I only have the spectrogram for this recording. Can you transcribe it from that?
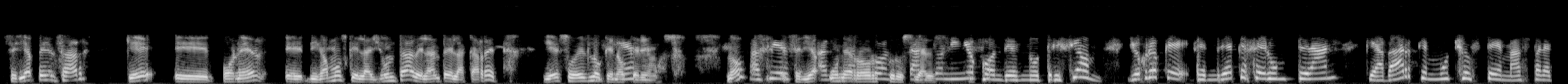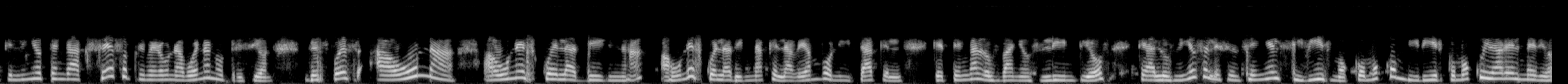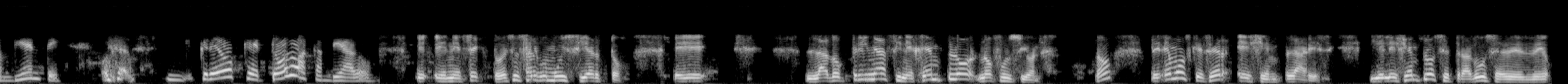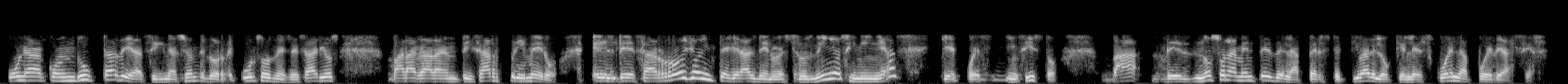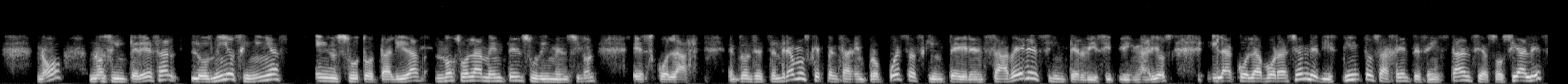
sería pensar que eh, poner, eh, digamos que la yunta delante de la carreta, y eso es lo que no queremos. ¿No? Así es. Sería un error con crucial. Tanto niño con desnutrición. Yo creo que tendría que ser un plan que abarque muchos temas para que el niño tenga acceso primero a una buena nutrición, después a una a una escuela digna, a una escuela digna que la vean bonita, que que tengan los baños limpios, que a los niños se les enseñe el civismo, cómo convivir, cómo cuidar el medio ambiente. O sea, creo que todo ha cambiado. E, en efecto, eso es algo muy cierto. Eh, la doctrina sin ejemplo no funciona, ¿no? Tenemos que ser ejemplares y el ejemplo se traduce desde una conducta de asignación de los recursos necesarios para garantizar primero el desarrollo integral de nuestros niños y niñas que pues insisto va de, no solamente desde la perspectiva de lo que la escuela puede hacer no nos interesan los niños y niñas en su totalidad, no solamente en su dimensión escolar. Entonces, tendríamos que pensar en propuestas que integren saberes interdisciplinarios y la colaboración de distintos agentes e instancias sociales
